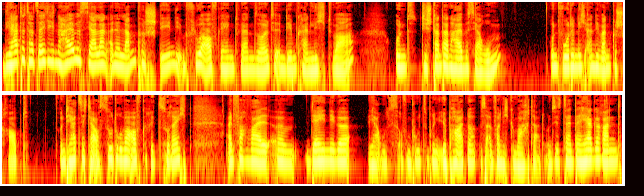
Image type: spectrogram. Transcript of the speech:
Die hatte tatsächlich ein halbes Jahr lang eine Lampe stehen, die im Flur aufgehängt werden sollte, in dem kein Licht war. Und die stand da ein halbes Jahr rum und wurde nicht an die Wand geschraubt. Und die hat sich da auch so drüber aufgeregt, zu Recht. Einfach weil ähm, derjenige, ja, um es auf den Punkt zu bringen, ihr Partner es einfach nicht gemacht hat. Und sie ist da hinterhergerannt,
